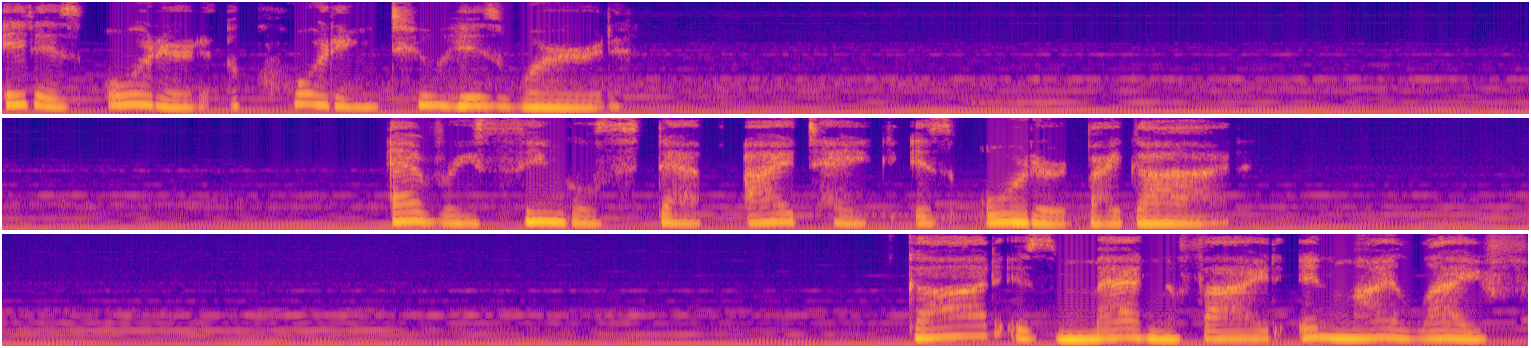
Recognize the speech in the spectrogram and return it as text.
It is ordered according to His word. Every single step I take is ordered by God. God is magnified in my life.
